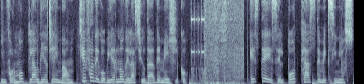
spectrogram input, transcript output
informó Claudia Sheinbaum, jefa de gobierno de la Ciudad de México. Este es el podcast de Mexinios.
